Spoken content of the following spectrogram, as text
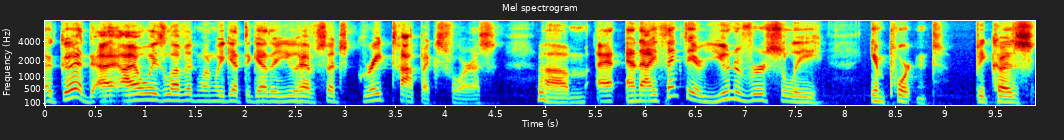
Uh, good. I, I always love it when we get together. You have such great topics for us. Um, and, and I think they're universally important because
